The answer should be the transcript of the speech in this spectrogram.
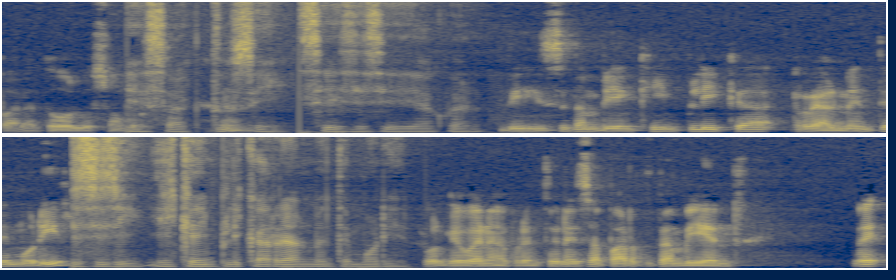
para todos los hombres. Exacto, sí, sí, sí, sí, de acuerdo. Dijiste también que implica realmente morir. Sí, sí, sí, y que implica realmente morir. Porque bueno, de pronto en esa parte también, eh,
